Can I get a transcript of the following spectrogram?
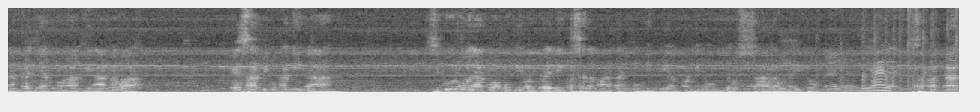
ng kanyang mga ginagawa. Kaya sabi ko kanina, siguro wala po akong ibang pwedeng pasalamatan kung hindi ang Panginoong Diyos sa araw na ito Yan. sapagkat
